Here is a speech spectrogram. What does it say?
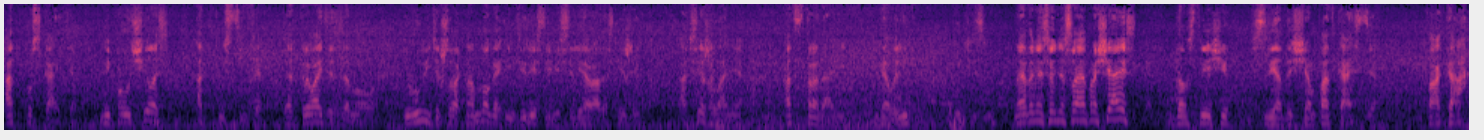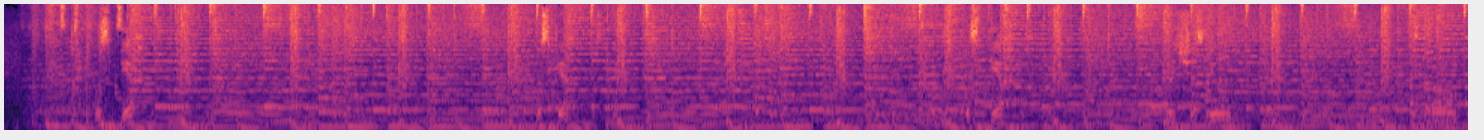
отпускайте. Не получилось, отпустите. И открывайтесь для нового. И вы увидите, что так намного интереснее, веселее, радостнее жить. А все желания от страданий, говорит буддизм. На этом я сегодня с вами прощаюсь. До встречи в следующем подкасте. Пока! Успех! Успех! Успех! Быть счастливым, здоровым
